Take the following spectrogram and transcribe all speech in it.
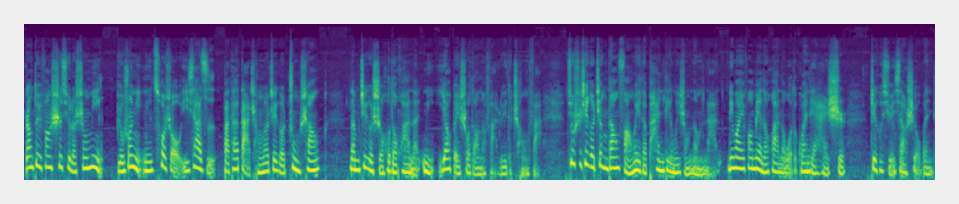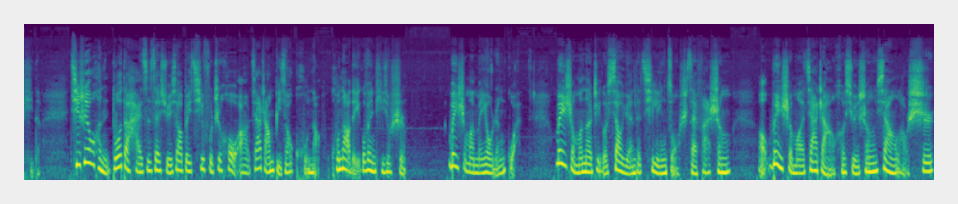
让对方失去了生命。比如说，你你错手一下子把他打成了这个重伤，那么这个时候的话呢，你要被受到呢法律的惩罚。就是这个正当防卫的判定为什么那么难？另外一方面的话呢，我的观点还是这个学校是有问题的。其实有很多的孩子在学校被欺负之后啊，家长比较苦恼，苦恼的一个问题就是为什么没有人管？为什么呢？这个校园的欺凌总是在发生。呃，为什么家长和学生向老师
